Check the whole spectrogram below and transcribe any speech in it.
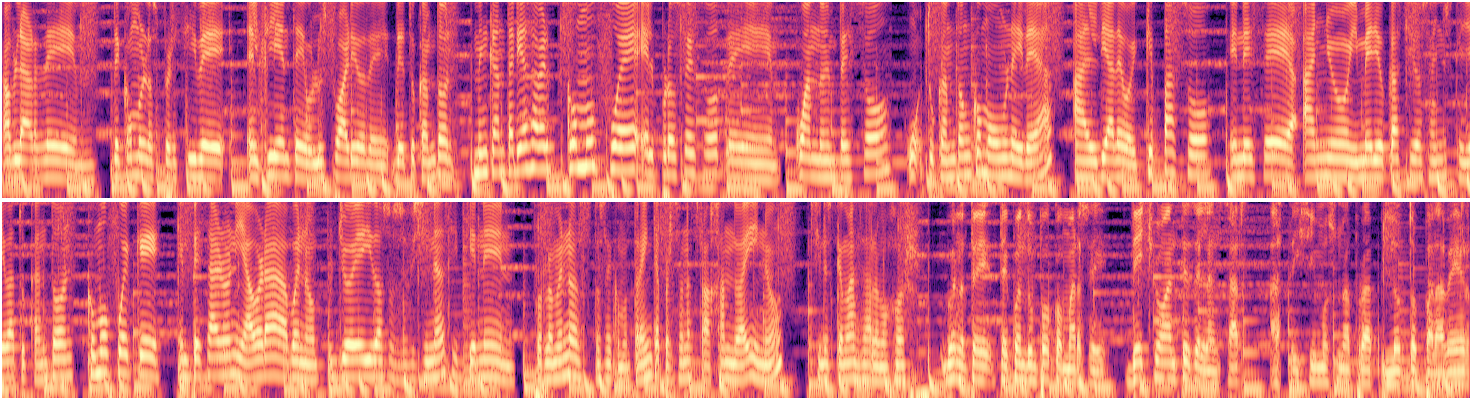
hablar de, de, cómo los percibe el cliente o el usuario de, de tu cantón. Me encantaría saber cómo fue el proceso de cuando empezó tu cantón como una idea al día de hoy. ¿Qué pasó en ese año y medio, casi dos años que lleva tu cantón? ¿Cómo fue que empezaron y ahora, bueno, yo he ido a sus oficinas y tienen por lo menos, no sé, como 30 personas trabajando ahí, ¿no? Si no es que más, a lo mejor. Bueno, te, te cuento un poco, Marce. De hecho, antes de lanzar, hasta hicimos una prueba piloto para ver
